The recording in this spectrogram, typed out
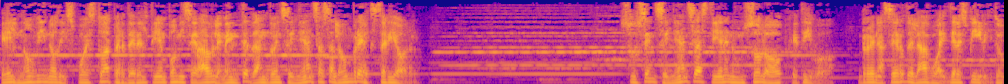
Él no vino dispuesto a perder el tiempo miserablemente dando enseñanzas al hombre exterior. Sus enseñanzas tienen un solo objetivo, renacer del agua y del espíritu.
